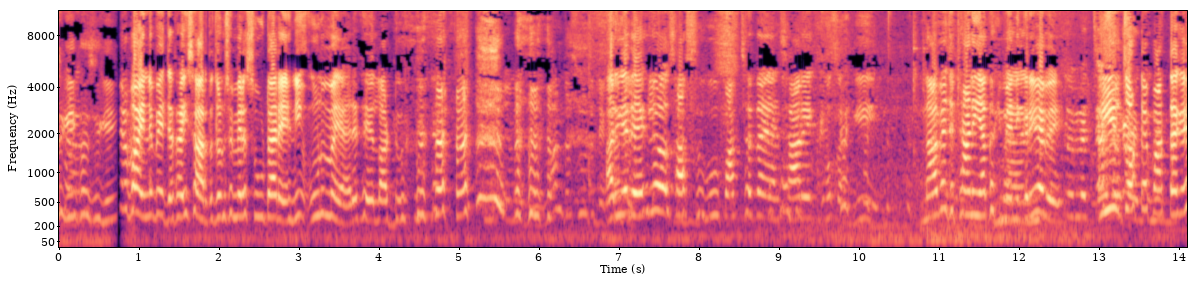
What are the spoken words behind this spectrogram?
गई फंस गई मेरे भाई ने भेजा था इसार तो जो से मेरे सूट आ रहे नहीं उन में आ रहे थे लाडू और ये देख लो सासू बू पाछत है सारे वो करगी ना वे जठानी या तो कि मैं नहीं करी वे तीन छोटे पाटा के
